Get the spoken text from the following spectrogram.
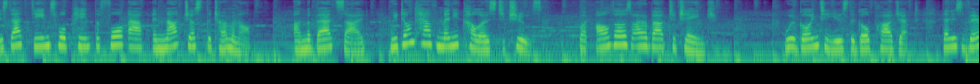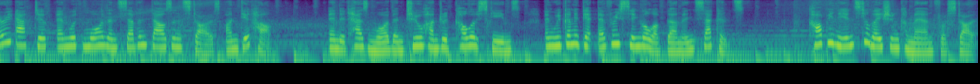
is that themes will paint the full app and not just the terminal. On the bad side, we don't have many colors to choose, but all those are about to change. We're going to use the Gogh project that is very active and with more than 7,000 stars on GitHub. And it has more than 200 color schemes, and we're gonna get every single of them in seconds. Copy the installation command for start,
